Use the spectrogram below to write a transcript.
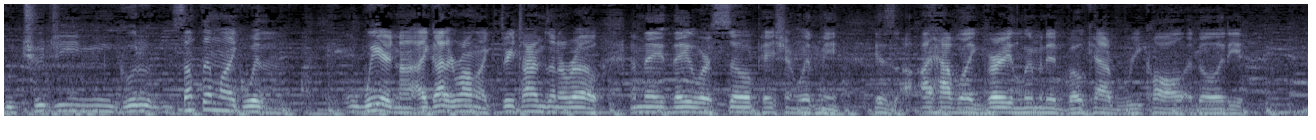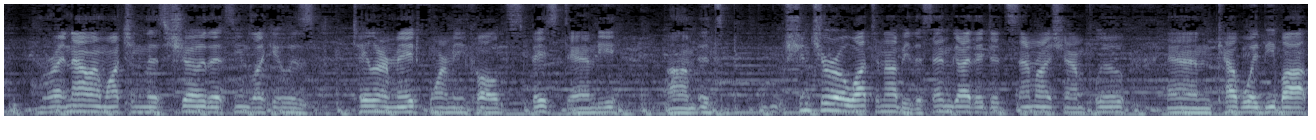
uchujin guru, something like with weird. Now, I got it wrong like three times in a row, and they they were so patient with me because I have like very limited vocab recall ability. Right now, I'm watching this show that seems like it was tailor made for me called Space Dandy. Um, it's Shinichiro Watanabe, the same guy that did Samurai Champloo and Cowboy Bebop,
